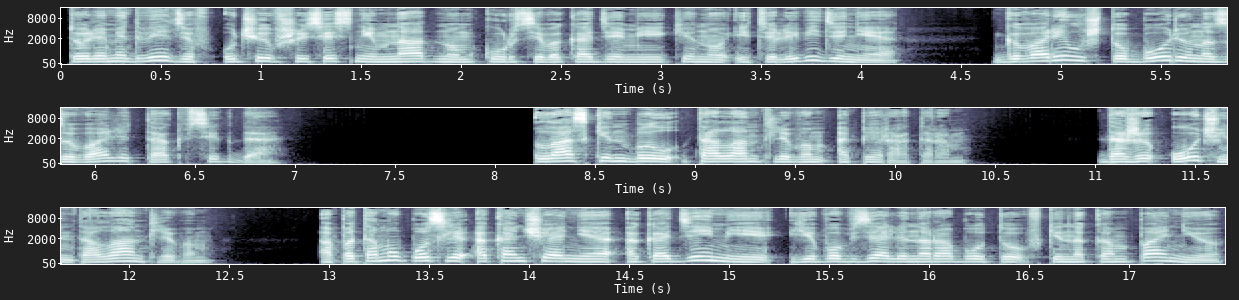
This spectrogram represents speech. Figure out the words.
Толя Медведев, учившийся с ним на одном курсе в Академии кино и телевидения, говорил, что Борю называли так всегда. Ласкин был талантливым оператором даже очень талантливым. А потому после окончания академии его взяли на работу в кинокомпанию,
